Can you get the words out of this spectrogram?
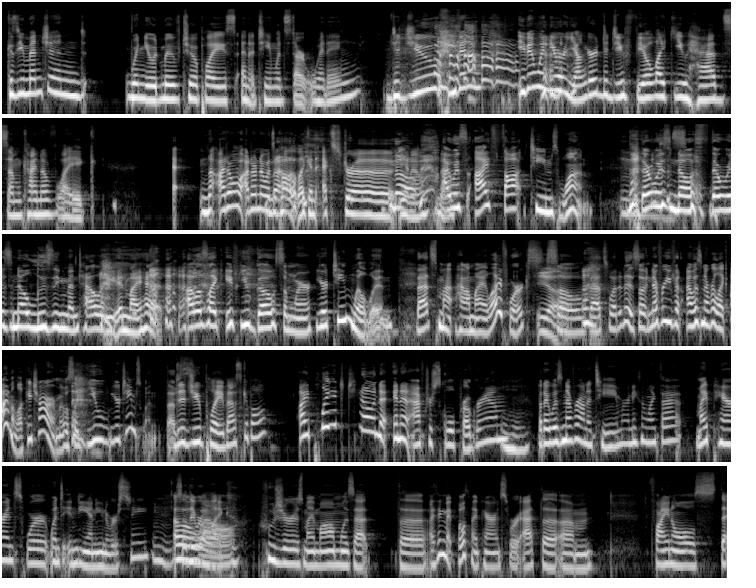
because you mentioned when you would move to a place and a team would start winning? Did you even even when you were younger, did you feel like you had some kind of like eh, no, I don't I don't know what to call it, like an extra, no, you know? No. I was I thought teams won. There was no there was no losing mentality in my head. I was like, if you go somewhere, your team will win. That's my, how my life works. Yeah. So that's what it is. So it never even I was never like I'm a lucky charm. It was like you your teams win. That's, Did you play basketball? I played you know in, a, in an after school program, but I was never on a team or anything like that. My parents were went to Indiana University, so Oh, they were wow. like Hoosiers. My mom was at the I think my, both my parents were at the um, finals, the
